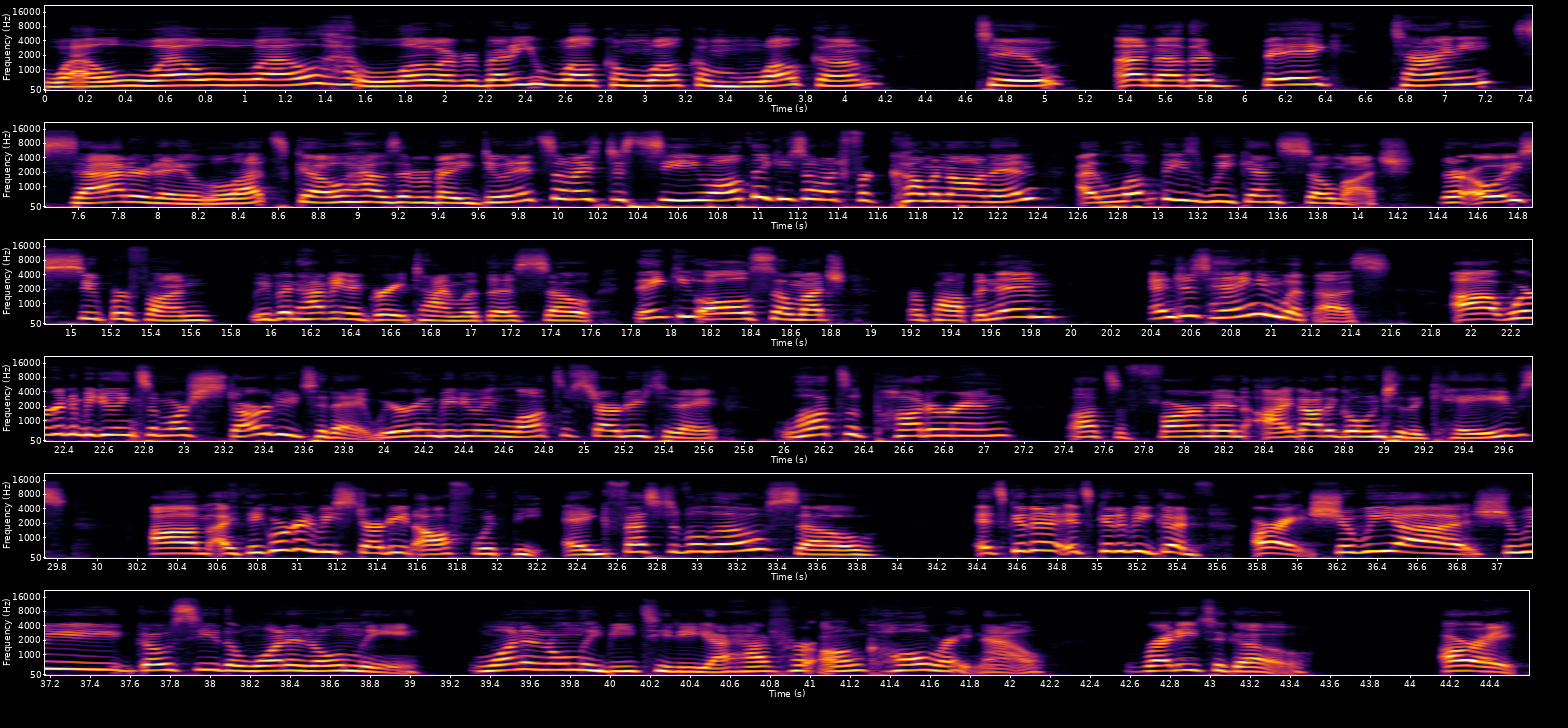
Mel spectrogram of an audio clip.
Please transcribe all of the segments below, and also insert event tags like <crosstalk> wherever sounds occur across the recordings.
Well, well, well. Hello, everybody. Welcome, welcome, welcome to another big, tiny Saturday. Let's go. How's everybody doing? It's so nice to see you all. Thank you so much for coming on in. I love these weekends so much. They're always super fun. We've been having a great time with this. So, thank you all so much for popping in and just hanging with us. Uh, we're going to be doing some more Stardew today. We're going to be doing lots of Stardew today. Lots of puttering, lots of farming. I got to go into the caves. Um, I think we're going to be starting off with the egg festival though, so it's gonna it's gonna be good. All right, should we uh should we go see the one and only one and only BTD? I have her on call right now, ready to go. All right,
